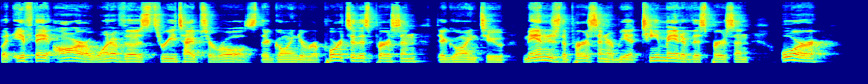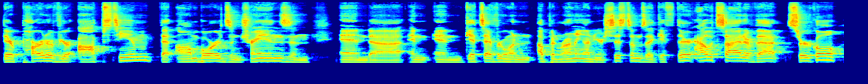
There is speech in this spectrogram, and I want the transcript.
But if they are one of those three types of roles, they're going to report to this person, they're going to manage the person or be a teammate of this person, or they're part of your ops team that onboards and trains and and uh, and and gets everyone up and running on your systems. Like if they're outside of that circle,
